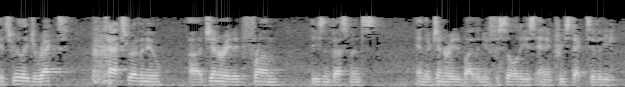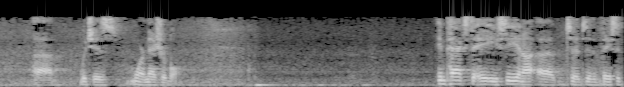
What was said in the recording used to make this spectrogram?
It's really direct tax revenue uh, generated from these investments, and they're generated by the new facilities and increased activity, um, which is more measurable. Impacts to AEC and uh, to the basic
